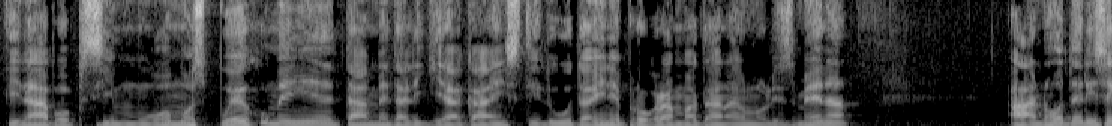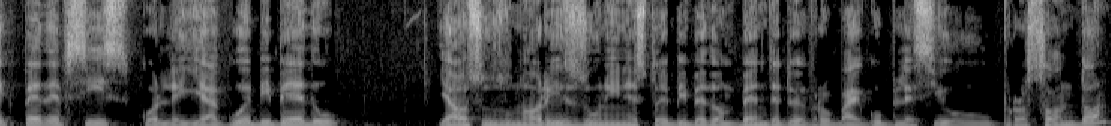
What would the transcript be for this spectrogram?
την άποψη μου όμως που έχουμε είναι τα μεταλλικιακά Ινστιτούτα. Είναι προγράμματα αναγνωρισμένα ανώτερης εκπαίδευσης, κολεγιακού επίπεδου. Για όσους γνωρίζουν είναι στο επίπεδο 5 του Ευρωπαϊκού Πλαισίου Προσόντων.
